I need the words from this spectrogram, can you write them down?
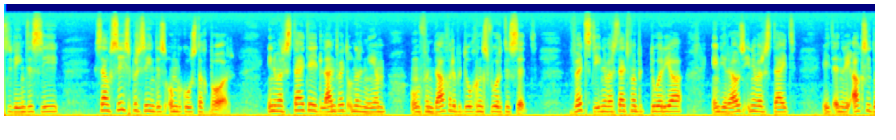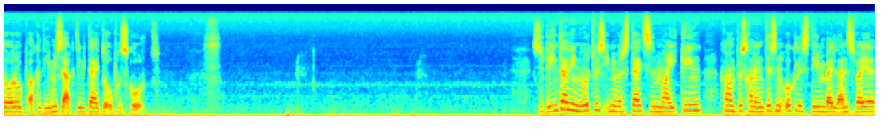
studenten sê self 6% is onbekostigbaar universiteite het landwijd onderneem om vandag hulle betogings voor te sit. Wits, die Universiteit van Pretoria en die Rhodes Universiteit het in reaksie daarop akademiese activiteite opgeskoord. Studenten aan die Noordwest Universiteitse Mai King campus gaan intussen ook hulle stem by landsweie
